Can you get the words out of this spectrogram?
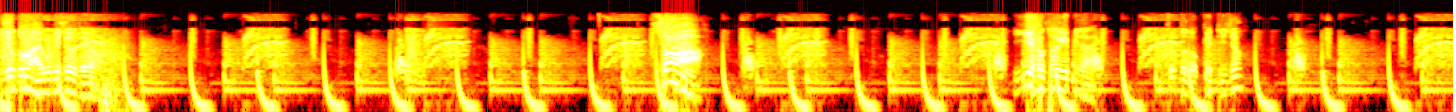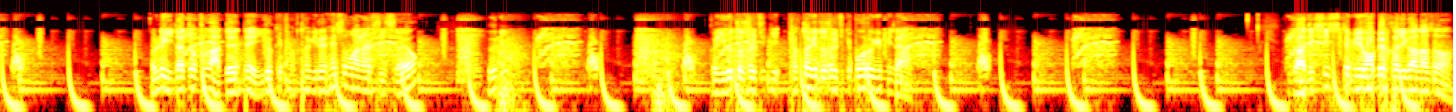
이 정도만 알고 계셔도 돼요 샤 이게 벽타기입니다 좀 더 높게 뛰죠 원래 2단 점프가 안 되는데 이렇게 벽타기를 해서만 할 수 있어요? 은이? 그 이것도 솔직히 벽타기도 솔직히 뽀록입니다 이거 아직 시스템이 완벽하지가 않아서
